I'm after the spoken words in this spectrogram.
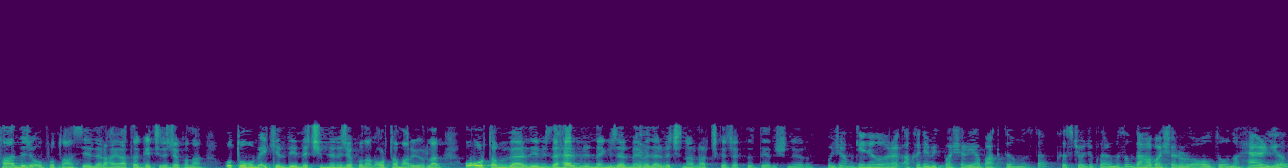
Sadece o potansiyelleri hayata geçirecek olan, o tohum ekildiğinde çimlenecek olan ortam arıyorlar. O ortamı verdiğimizde her birinden güzel meyveler ve çınarlar çıkacaktır diye düşünüyorum. Hocam genel olarak akademik başarıya baktığımızda kız çocuklarımızın daha başarılı olduğunu her yıl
